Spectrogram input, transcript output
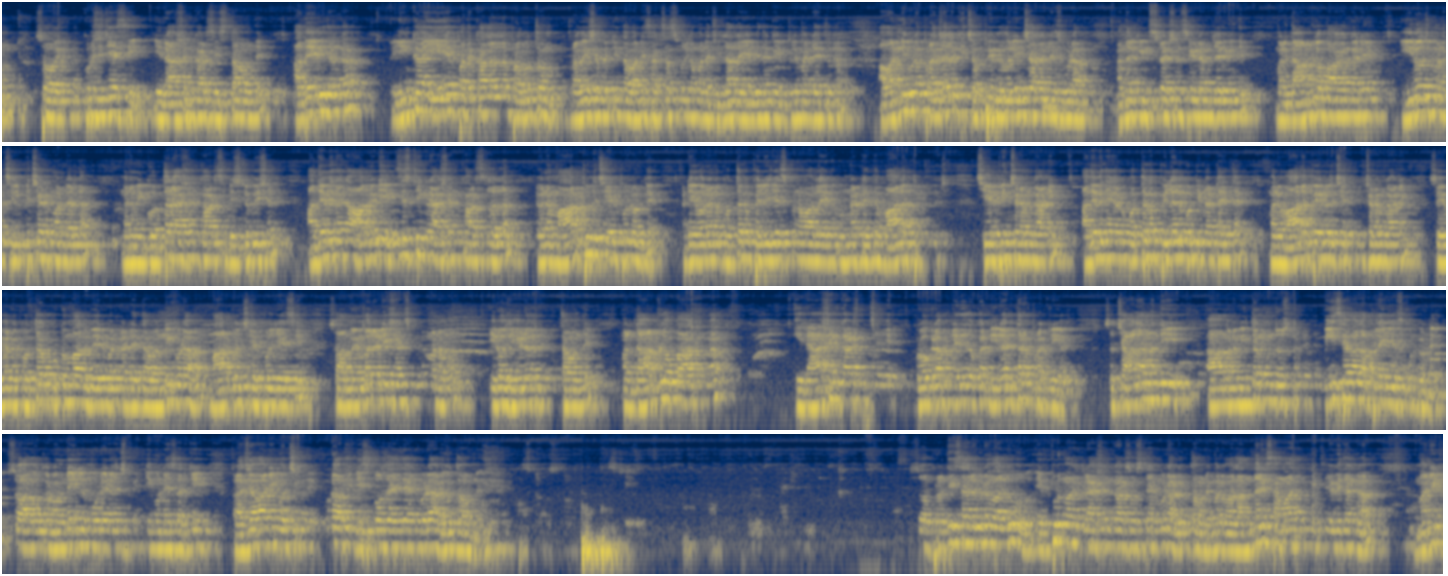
సో కృషి చేసి ఈ రేషన్ కార్డ్స్ ఇస్తూ ఉంది. అదేవిధంగా ఇంకా ఏ ఏ పథకాలలో ప్రభుత్వం ప్రవేశపెట్టిందో అవన్నీ సక్సెస్ఫుల్గా మన జిల్లాలో ఏ విధంగా ఇంప్లిమెంట్ అవుతున్నాం అవన్నీ కూడా ప్రజలకి చెప్పి వివరించాలనేసి కూడా అందరికి ఇన్స్ట్రక్షన్స్ ఇవ్వడం జరిగింది. మరి దాంట్లో భాగంగానే ఈరోజు మన చిల్పిచేడు మండలంలో మనం ఈ కొత్త రేషన్ కార్డ్స్ డిస్ట్రిబ్యూషన్ అదేవిధంగా ఆల్రెడీ ఎగ్జిస్టింగ్ రేషన్ కార్డ్స్లలో ఏమైనా మార్పులు చేర్పులు ఉంటాయి అంటే ఎవరైనా కొత్తగా పెళ్ళి చేసుకున్న వాళ్ళు ఉన్నట్టయితే వాళ్ళ పేర్లు చేర్పించడం కానీ అదేవిధంగా కొత్తగా పిల్లలు పుట్టినట్టయితే మరి వాళ్ళ పేర్లు చేర్పించడం కానీ సో ఏమైనా కొత్త కుటుంబాలు వేరుపడినట్టయితే అవన్నీ కూడా మార్పులు చేర్పులు చేసి సో ఆ మెంబర్ అడిషన్స్ కూడా మనము ఈరోజు వేయడం జరుగుతూ ఉంది. మరి దాంట్లో భాగంగా ఈ రేషన్ కార్డ్ ఇచ్చే ప్రోగ్రామ్ అనేది ఒక నిరంతర ప్రక్రియ. సో చాలా మంది ఆ, మనం ఇంతకుముందు చూసినట్టయితే మీ సేవలు అప్లై చేసుకుంటుండే. సో అవి ఒక రెండేళ్ళు మూడేళ్ళ నుంచి పెండింగ్ ఉండేసరికి ప్రజావాణికి వచ్చి ఎప్పుడు అవి డిస్పోజ్ అయితే అని కూడా అడుగుతూ ఉండే. సో ప్రతిసారి కూడా వాళ్ళు ఎప్పుడు మనకి రేషన్ కార్డ్స్ వస్తాయని కూడా అడుగుతూ ఉండే. మరి వాళ్ళందరికీ సమాధానం ఇచ్చే విధంగా మనకి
